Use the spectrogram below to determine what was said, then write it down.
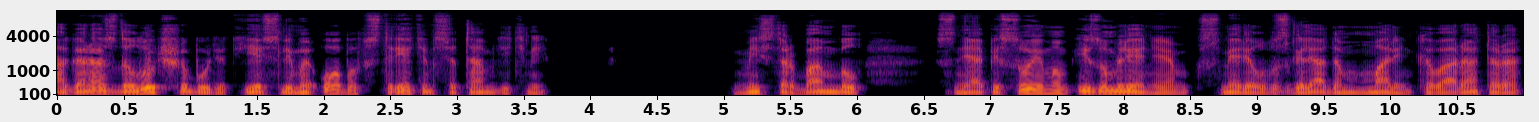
а гораздо лучше будет, если мы оба встретимся там детьми. Мистер Бамбл с неописуемым изумлением смерил взглядом маленького оратора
